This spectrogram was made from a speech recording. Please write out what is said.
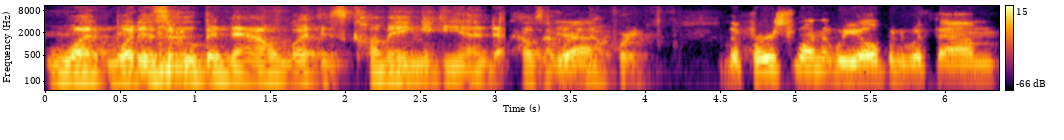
What what is open now? What is coming? And how's that yeah. working out for you? The first one that we opened with them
